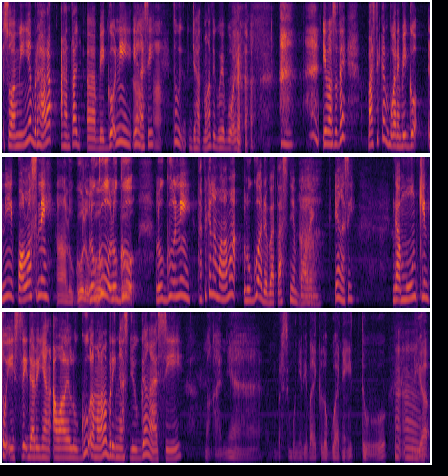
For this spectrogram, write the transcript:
suaminya berharap ah ntar, eh, bego nih ya Ah, nggak sih ah. itu jahat banget ya gue boy Iya maksudnya pasti kan bukannya bego ini polos nih Ah, lugu, lugu, lugu, lugu, lugu nih. Tapi kan lama-lama lugu ada batasnya, baleng. Ah. Ya nggak sih? nggak mungkin tuh istri dari yang awalnya lugu lama-lama beringas juga nggak sih? Makanya bersembunyi di balik logoannya itu, dia n-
